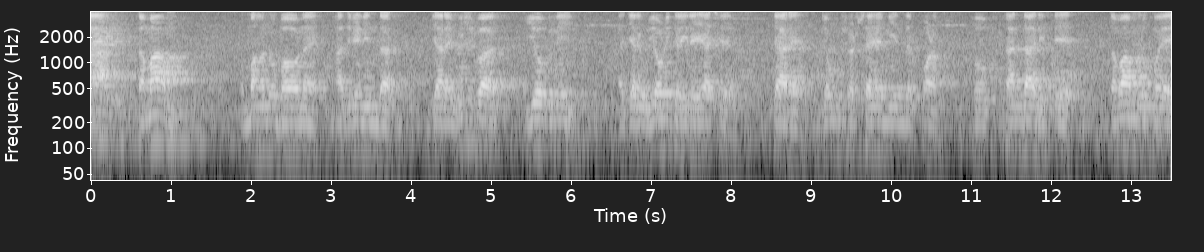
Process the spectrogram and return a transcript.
આ તમામ મહાનુભાવોને હાજરીની અંદર જ્યારે વિશ્વ યોગની, જ્યારે ઉજવણી કરી રહ્યા છે, ત્યારે જંબુસર શહેરની અંદર પણ ખૂબ શાનદાર રીતે તમામ લોકોએ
